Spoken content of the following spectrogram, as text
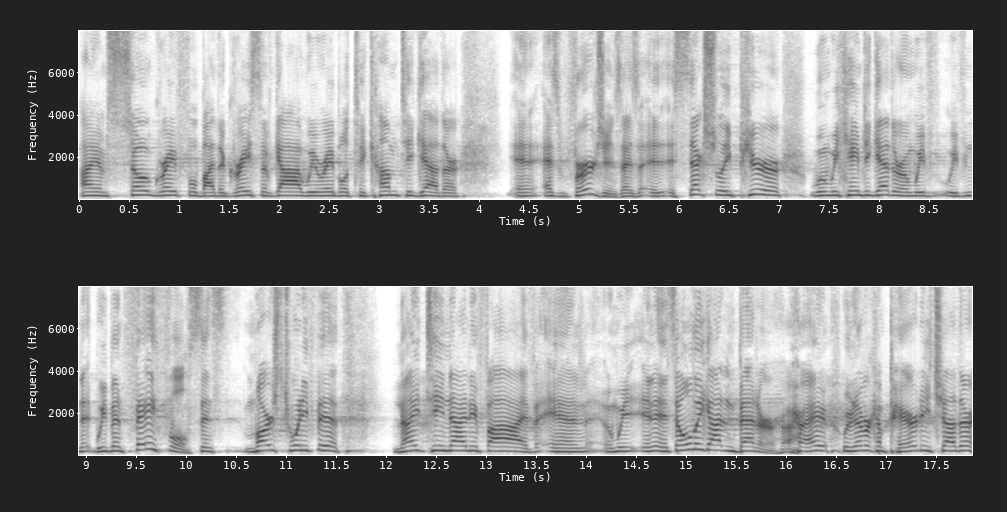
I am so grateful by the grace of God we were able to come together as virgins, as, as, sexually pure when we came together, and we've, we've, we've been faithful since March 25th, 1995 and, and, we and it's only gotten better all right? We've never compared each other.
